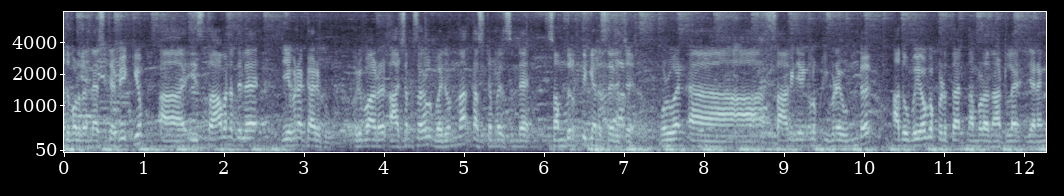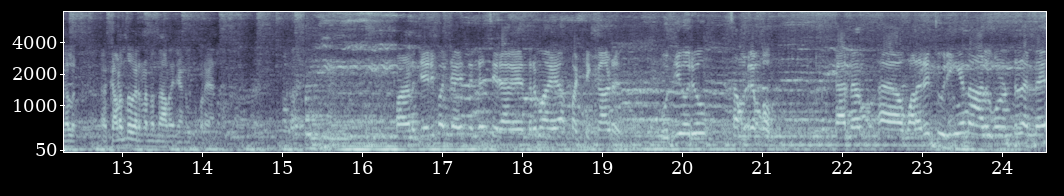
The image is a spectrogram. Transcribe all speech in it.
അതുപോലെ തന്നെ സ്റ്റെഫിക്കും ഈ സ്ഥാപനത്തിലെ ജീവനക്കാർക്കും ഒരുപാട് ആശംസകൾ വരുന്ന കസ്റ്റമേഴ്സിന്റെ സംതൃപ്തിക്കനുസരിച്ച് മുഴുവൻ സാഹചര്യങ്ങളും ഇവിടെ ഉണ്ട്. അത് ഉപയോഗപ്പെടുത്താൻ നമ്മുടെ നാട്ടിലെ ജനങ്ങൾ കടന്നു വരണമെന്നാണ് ഞങ്ങൾക്ക് പറയാനുള്ളത്. പാണഞ്ചേരി പഞ്ചായത്തിന്റെ സ്ഥിരാകേന്ദ്രമായ പട്ടിക്കാട് പുതിയൊരു സംരംഭം കാരണം വളരെ ചുരുങ്ങിയ നാളുകൊണ്ട് തന്നെ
